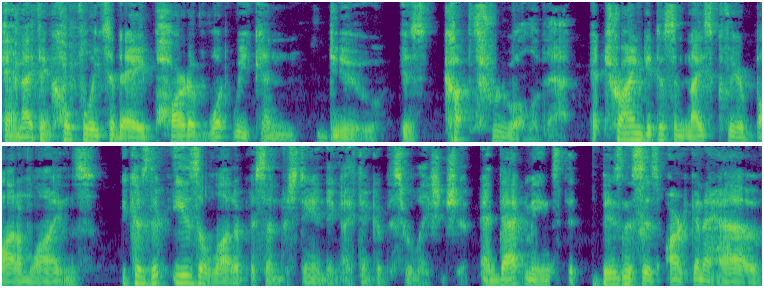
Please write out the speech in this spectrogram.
And I think hopefully today, part of what we can do is cut through all of that and try and get to some nice, clear bottom lines because there is a lot of misunderstanding, I think, of this relationship. And that means that businesses aren't going to have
